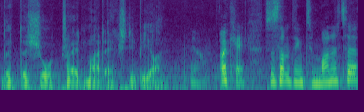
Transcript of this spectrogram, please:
that the short trade might actually be on. Yeah. Okay, so something to monitor.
